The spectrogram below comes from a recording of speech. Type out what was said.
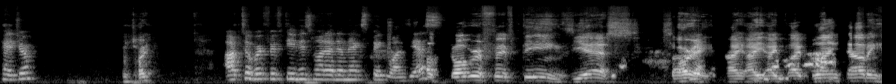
Pedro. I'm sorry. October 15th is one of the next big ones. Yes. October 15th. Yes. Sorry, I, I I I blanked out in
